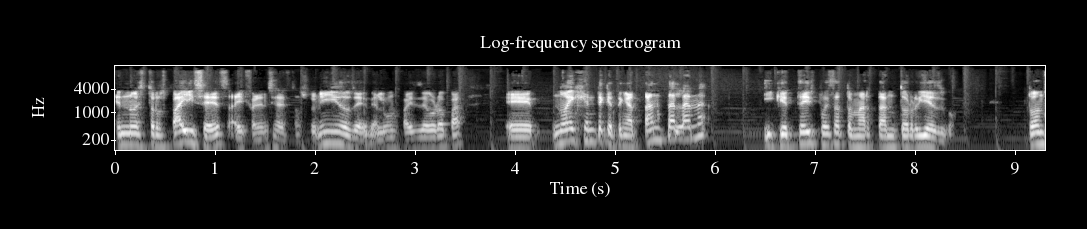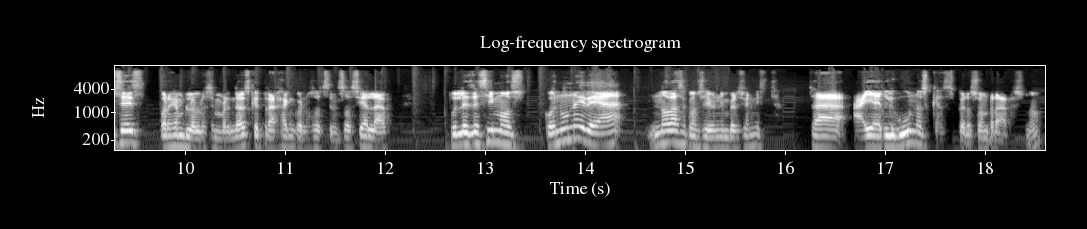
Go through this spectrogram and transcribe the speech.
en nuestros países, a diferencia de Estados Unidos, de, algunos países de Europa, eh, no hay gente que tenga tanta lana y que esté dispuesta a tomar tanto riesgo. Entonces, por ejemplo, los emprendedores que trabajan con nosotros en Social Lab, pues les decimos, con una idea no vas a conseguir un inversionista. O sea, hay algunos casos, pero son raros, ¿no?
